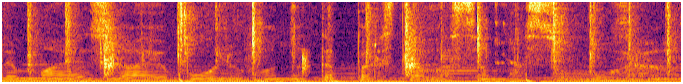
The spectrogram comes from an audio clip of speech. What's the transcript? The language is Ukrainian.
Немає зла і болю, вона тепер стала сама собою.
